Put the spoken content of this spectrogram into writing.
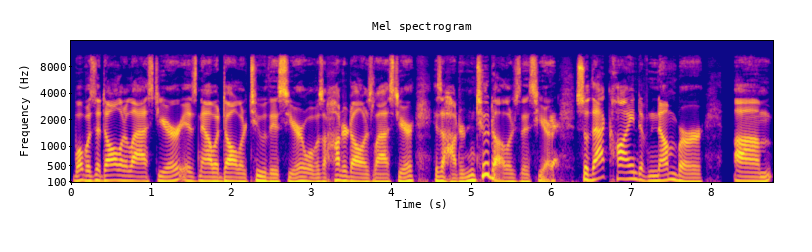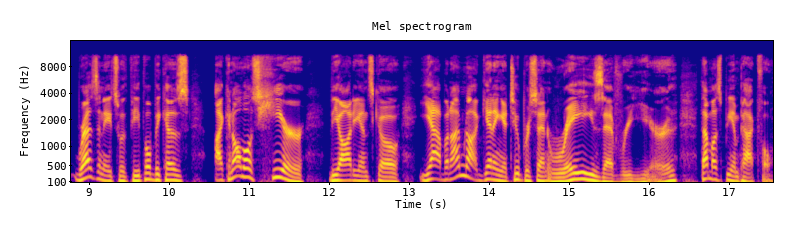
what was a dollar last year is now a dollar two this year, what was a hundred dollars last year is a hundred and two dollars this year. So that kind of number um, resonates with people because I can almost hear the audience go, "Yeah, but I'm not getting a two percent raise every year." That must be impactful.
